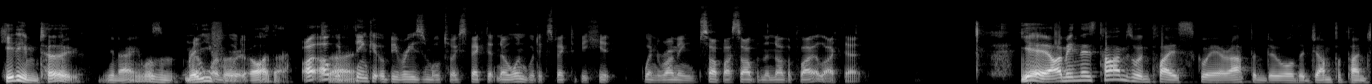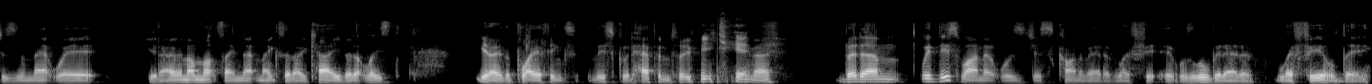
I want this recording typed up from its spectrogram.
hit him too. You know, he wasn't ready for it either. I, I So- would think it would be reasonable to expect that no one would expect to be hit when running side by side with another player like that. Yeah, I mean, there's times when players square up and do all the jumper punches and that where, you know, and I'm not saying that makes it okay, but at least, you know, the player thinks this could happen to me, Yeah. you know. But um, with this one, it was just kind of out of left. Fi- it was a little bit out of left field there.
